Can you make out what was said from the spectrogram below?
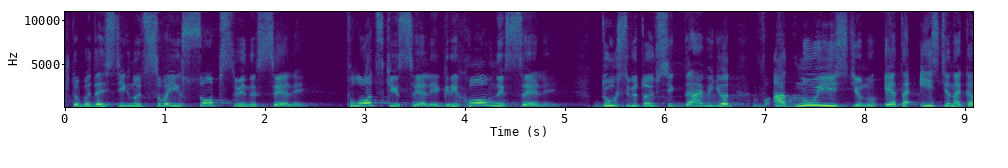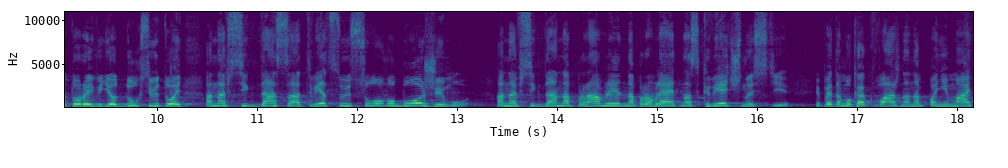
чтобы достигнуть своих собственных целей, плотских целей, греховных целей – Дух Святой всегда ведет в одну истину. Эта истина, которая ведет Дух Святой, она всегда соответствует Слову Божьему. Она всегда направляет, направляет нас к вечности. И поэтому как важно нам понимать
